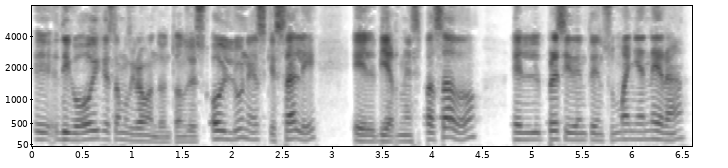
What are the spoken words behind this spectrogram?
eh, digo hoy que estamos grabando, entonces hoy lunes que sale, el viernes pasado, el presidente en su mañanera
